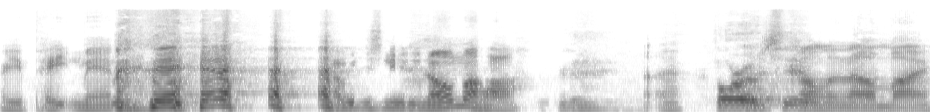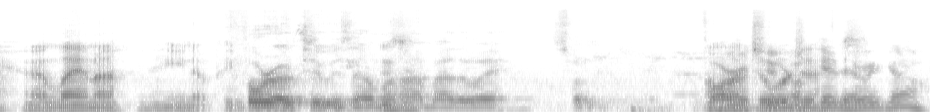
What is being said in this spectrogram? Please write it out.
Are you Peyton Manning? now we just need an Omaha. I'm 402. calling all my Atlanta, you know, people. 402 is Omaha, by the way. This 402. Georgia. Okay, there we go.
